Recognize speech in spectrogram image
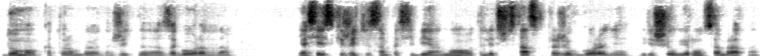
дома, в котором бы жить э, за городом. Я сельский житель сам по себе, но вот лет 16 прожил в городе и решил вернуться обратно,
